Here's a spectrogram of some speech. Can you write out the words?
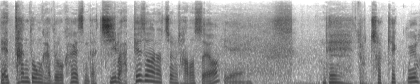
메탄동 가도록 하겠습니다. 집 앞에서 하나 좀 잡았어요. 예. 네, 도착했고요.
